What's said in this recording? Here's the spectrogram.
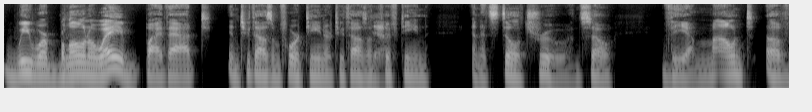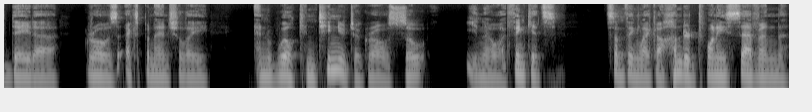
we were blown away by that in 2014 or 2015, and it's still true. And so, the amount of data grows exponentially, and will continue to grow. So, you know, I think it's something like 127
